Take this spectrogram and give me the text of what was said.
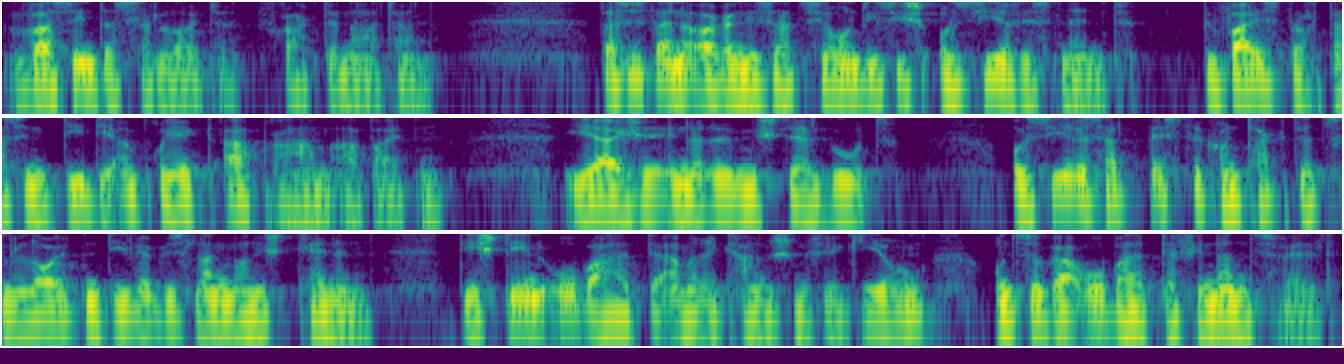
Was sind das für Leute? fragte Nathan. Das ist eine Organisation, die sich Osiris nennt. Du weißt doch, das sind die, die am Projekt Abraham arbeiten. Ja, ich erinnere mich sehr gut. Osiris hat beste Kontakte zu Leuten, die wir bislang noch nicht kennen. Die stehen oberhalb der amerikanischen Regierung und sogar oberhalb der Finanzwelt.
